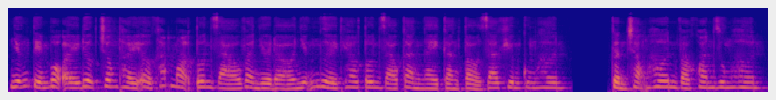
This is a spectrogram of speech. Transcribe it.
Những tiến bộ ấy được trông thấy ở khắp mọi tôn giáo và nhờ đó những người theo tôn giáo càng ngày càng tỏ ra khiêm cung hơn, cẩn trọng hơn và khoan dung hơn.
